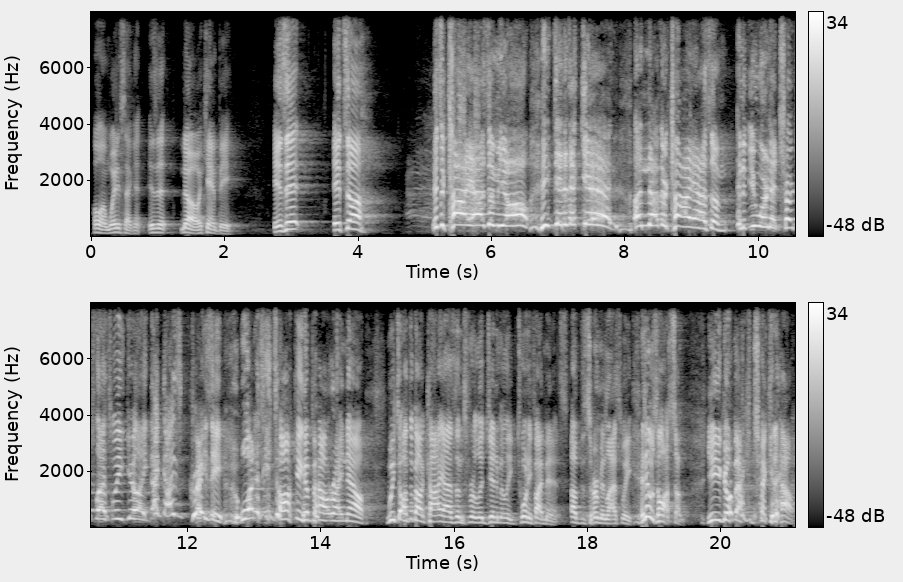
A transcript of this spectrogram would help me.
Hold on, wait a second. Is it? No, it can't be. Is it? It's a it's a chiasm, y'all. He did it again. Another chiasm. And if you weren't at church last week, you're like, that guy's crazy. What is he talking about right now? We talked about chiasms for legitimately 25 minutes of the sermon last week, and it was awesome. You go back and check it out.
